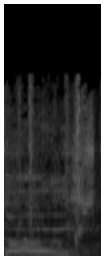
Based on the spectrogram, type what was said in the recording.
stars.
